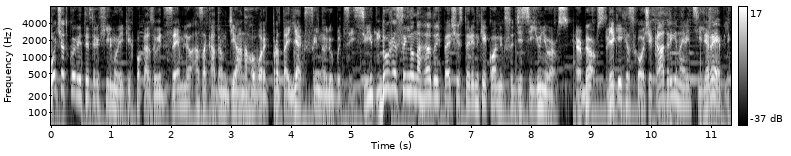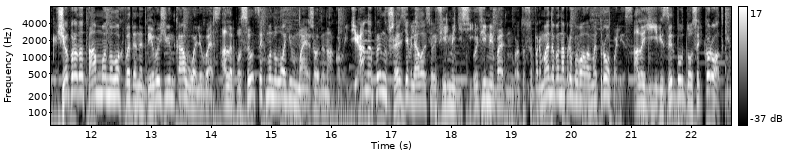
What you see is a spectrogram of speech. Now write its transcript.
Початкові титри фільму, в яких показують землю, а за кадром Діана говорить про те, як сильно любить цей світ, дуже сильно нагадують перші сторінки коміксу DC Universe Rebirth, в яких і схожі кадри і навіть цілі репліки. Щоправда, там монолог веде не диво жінка, Уолі Вест, але посил цих монологів майже одинаковий. Діана Принц вже з'являлася у фільмі DC. У фільмі Бетмен проти Супермена вона прибувала в Метрополіс, але її візит був досить коротким,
